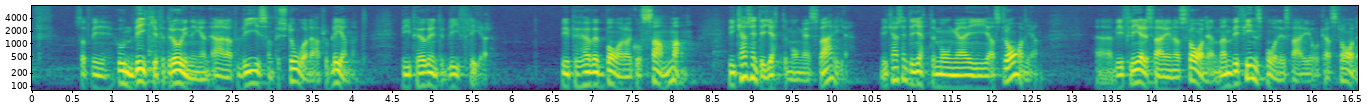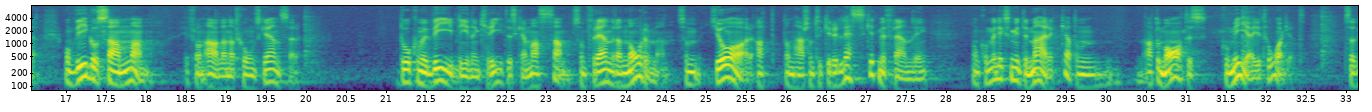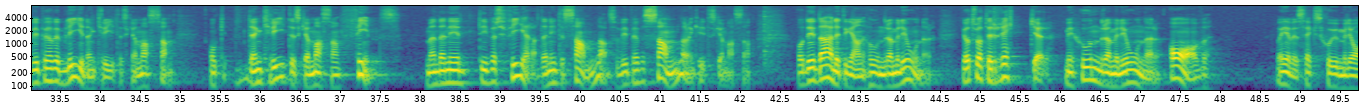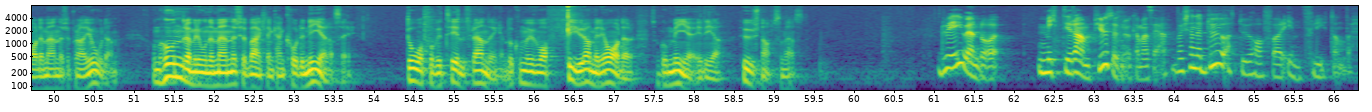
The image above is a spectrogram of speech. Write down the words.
så att vi undviker fördröjningen är att vi som förstår det här problemet, vi behöver inte bli fler. Vi behöver bara gå samman. Vi kanske inte är jättemånga i Sverige. Vi kanske inte är jättemånga i Australien. Eh, vi är fler i Sverige än Australien, men vi finns både i Sverige och Australien. Om vi går samman ifrån alla nationsgränser då kommer vi bli den kritiska massan som förändrar normen, som gör att de här som tycker det är läskigt med förändring, de kommer liksom inte märka att de automatiskt går med i tåget. Så att vi behöver bli den kritiska massan. Och den kritiska massan finns, men den är diversifierad, den är inte samlad. Så vi behöver samla den kritiska massan. Och det är där lite grann 100 miljoner. Jag tror att det räcker med 100 miljoner av, vad är vi, 6-7 miljarder människor på den här jorden om 100 miljoner människor verkligen kan koordinera sig, då får vi till förändringen. Då kommer vi vara 4 miljarder som går med i det hur snabbt som helst. Du är ju ändå mitt i rampljuset nu kan man säga. Vad känner du att du har för inflytande?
